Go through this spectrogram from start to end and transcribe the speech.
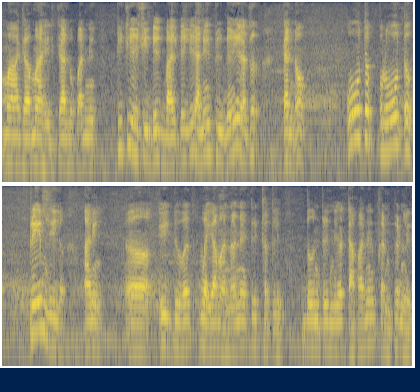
माझ्या माहेरच्या लोकांनी तिची अशी देखभाल केली आणि तिनेही असं त्यांना ओतप्रोत प्रेम लिहिलं. आणि एक दिवस वयामानाने ती थकली. दोन तीन दिवस तापाने फणफणली.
